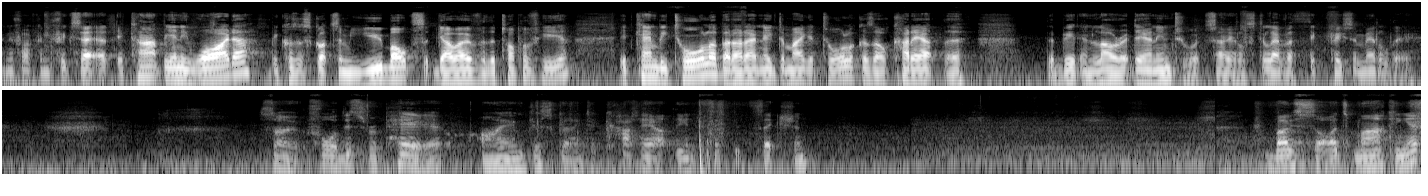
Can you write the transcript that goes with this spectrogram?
And if I can fix that, it can't be any wider because it's got some U-bolts that go over the top of here. It can be taller, but I don't need to make it taller because I'll cut out the, the bit and lower it down into it. So it'll still have a thick piece of metal there. So for this repair, I am just going to cut out the infected section. Both sides, marking it.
